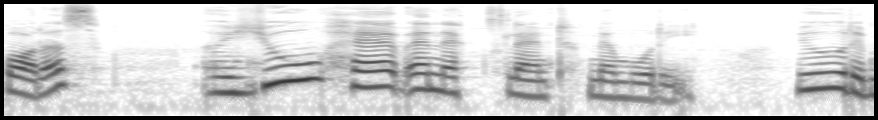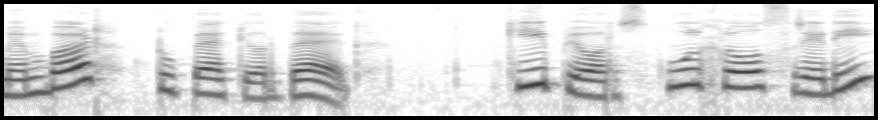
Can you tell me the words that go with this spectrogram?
पॉरस You have an excellent memory. You remembered to pack your bag. Keep your school clothes ready.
